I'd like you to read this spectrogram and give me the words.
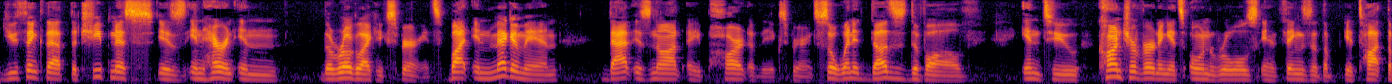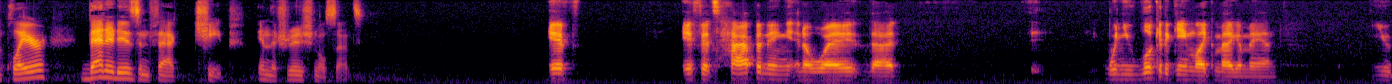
you think that the cheapness is inherent in the roguelike experience, but in Mega Man, that is not a part of the experience. So when it does devolve into controverting its own rules and things that the, it taught the player, then it is in fact cheap in the traditional sense. If if it's happening in a way that when you look at a game like Mega Man, you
